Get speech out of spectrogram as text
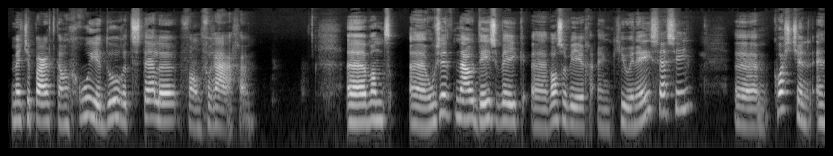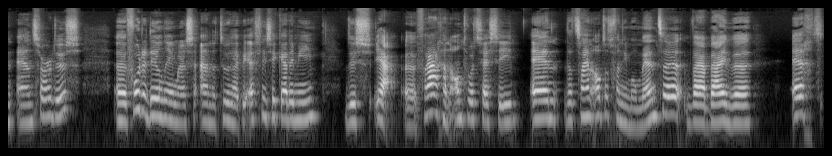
met je paard kan groeien door het stellen van vragen. Uh, want uh, hoe zit het nou? Deze week uh, was er weer een QA-sessie. question and answer dus. voor de deelnemers aan de Two Happy Athletes Academy. Dus ja, vraag- en antwoord sessie. En dat zijn altijd van die momenten waarbij we echt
